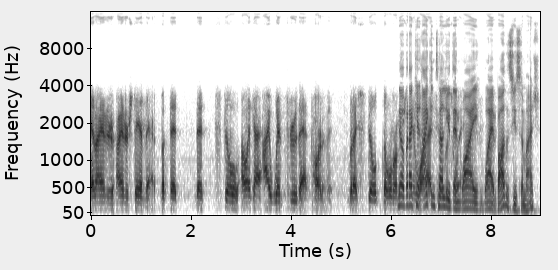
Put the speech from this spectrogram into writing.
and I under, I understand that, but that that still like I, I went through that part of it, but I still don't understand. No, but I can I can feel tell you then way. why why it bothers you so much,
